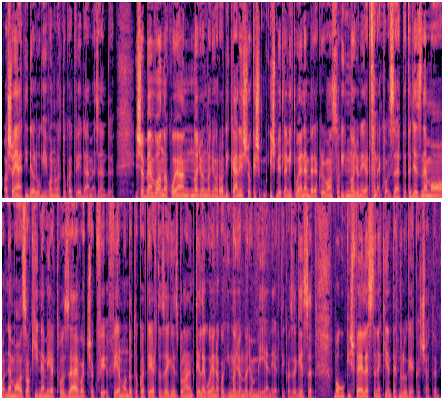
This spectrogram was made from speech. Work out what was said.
a saját ideológiai vonulatokat védelmezendő. És ebben vannak olyan nagyon-nagyon radikálisok, és ismétlem itt olyan emberekről van szó, akik nagyon értenek hozzá. Tehát, hogy ez nem, a, nem az, aki nem ért hozzá, vagy csak fél, mondatokat ért az egészből, hanem tényleg olyanok, akik nagyon-nagyon mélyen értik az egészet, maguk is fejlesztenek ilyen technológiákat, stb.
